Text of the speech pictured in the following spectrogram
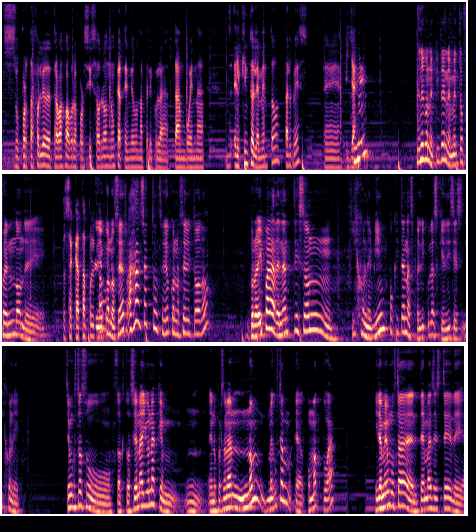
su portafolio de trabajo habla por sí solo. Nunca ha tenido una película tan buena. El quinto elemento, tal vez. Eh, y ya. Con el quinto elemento fue en donde. Pues se catapultó. Se dio a conocer. Ajá, exacto. Se dio a conocer y todo. Pero ahí para adelante son. Híjole, bien poquitas las películas que dices, híjole. Sí me gustó su, su actuación. Hay una que mm, en lo personal no me gusta cómo actúa. Y también me gusta el tema es este de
